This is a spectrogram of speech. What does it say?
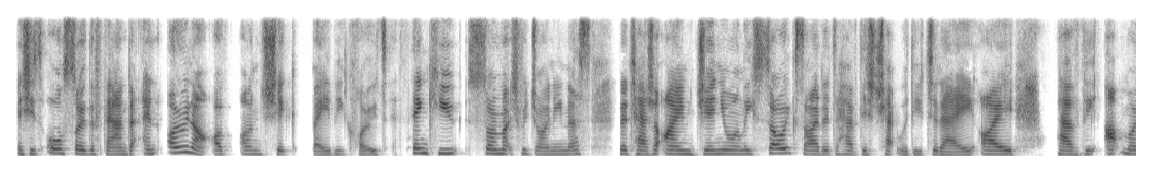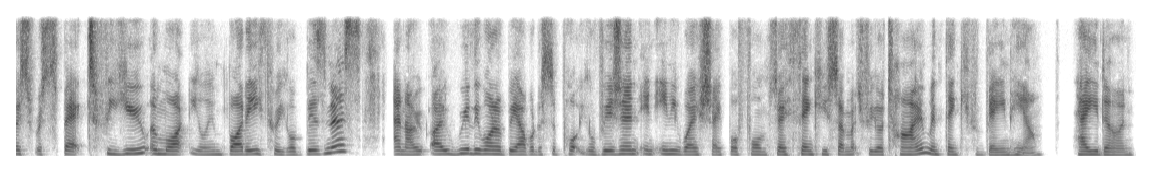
And she's also the founder and owner of On Chic Baby Clothes. Thank you so much for joining us, Natasha. I am genuinely so excited to have this chat with you today. I have the utmost respect for you and what you embody through your business. And I, I really want to be able to support your vision in any way, shape, or form. So thank you so much for your time and thank you for being here. How you doing?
